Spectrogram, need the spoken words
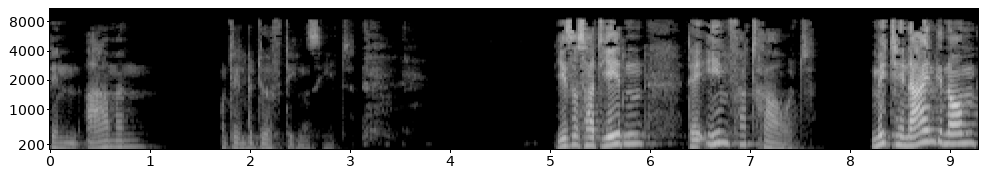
den Armen und den Bedürftigen sieht. Jesus hat jeden, der ihm vertraut, mit hineingenommen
